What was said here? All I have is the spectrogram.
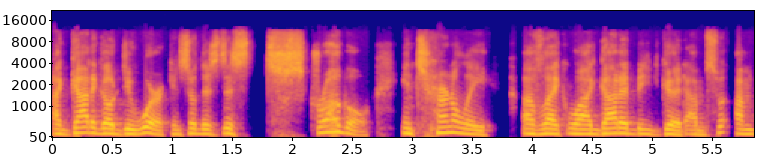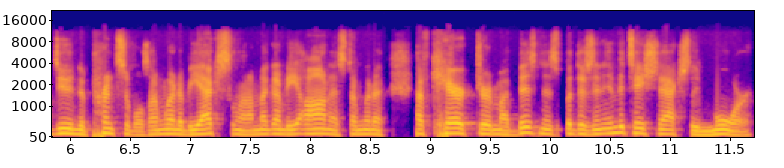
I got to go do work. And so there's this struggle internally of like, well, I got to be good. I'm I'm doing the principles. I'm going to be excellent. I'm not going to be honest. I'm going to have character in my business. But there's an invitation actually more,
